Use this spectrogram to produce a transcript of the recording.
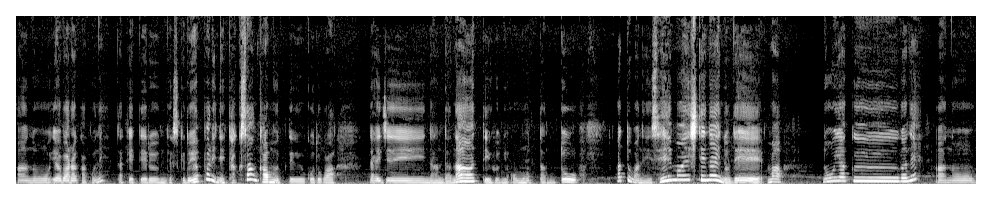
あの柔らかくね炊けてるんですけどやっぱりねたくさん噛むっていうことが大事なんだなっていうふうに思ったのとあとはね精米してないのでまあ農薬がねあの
